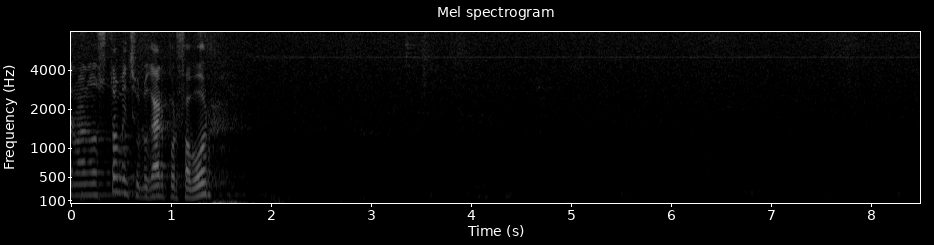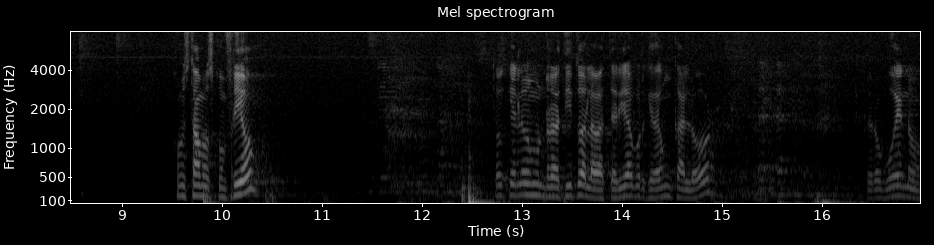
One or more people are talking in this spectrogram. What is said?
hermanos, tomen su lugar, por favor. ¿Cómo estamos? ¿Con frío? Tóquenle un ratito a la batería porque da un calor. Pero bueno,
